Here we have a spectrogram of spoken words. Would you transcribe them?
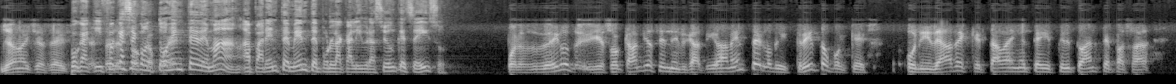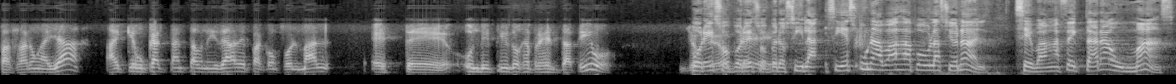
Yo no he hecho ese ejercicio. Porque aquí fue que se contó pues. gente de más, aparentemente, por la calibración que se hizo. Por eso te digo, y eso cambia significativamente los distritos, porque unidades que estaban en este distrito antes pasar- pasaron allá. Hay que buscar tantas unidades para conformar este un distrito representativo. Yo por eso, por que- eso. Pero si, la, si es una baja poblacional, se van a afectar aún más.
